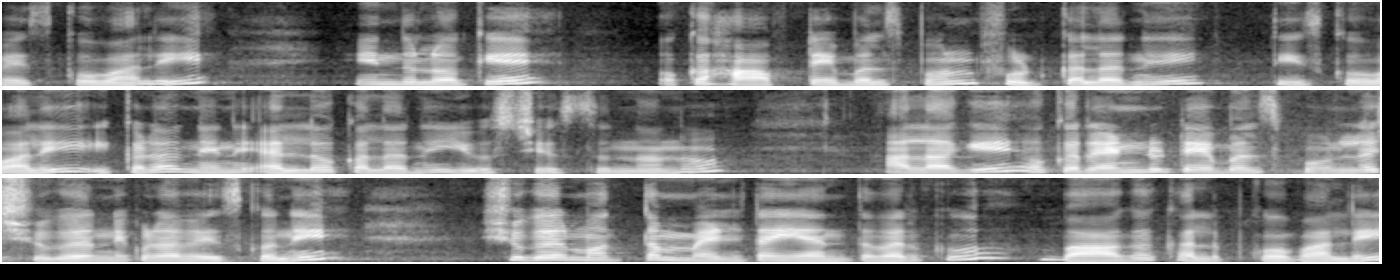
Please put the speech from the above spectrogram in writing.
వేసుకోవాలి. ఇందులోకే ఒక హాఫ్ టేబుల్ స్పూన్ ఫుడ్ కలర్ని తీసుకోవాలి. ఇక్కడ నేను ఎల్లో కలర్ని యూస్ చేస్తున్నాను. అలాగే ఒక రెండు టేబుల్ స్పూన్ల షుగర్ని కూడా వేసుకొని షుగర్ మొత్తం మెల్ట్ అయ్యేంత వరకు బాగా కలుపుకోవాలి.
